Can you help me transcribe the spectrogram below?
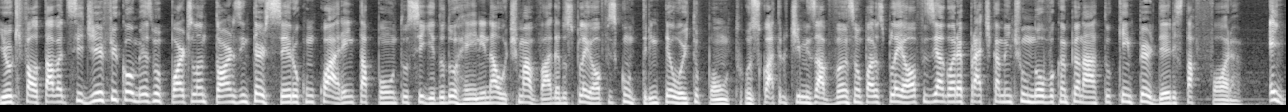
E o que faltava decidir ficou mesmo Portland Thorns em terceiro com 40 pontos, seguido do Reine na última vaga dos playoffs com 38 pontos. Os quatro times avançam para os playoffs e agora é praticamente um novo campeonato quem perder está fora. Em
